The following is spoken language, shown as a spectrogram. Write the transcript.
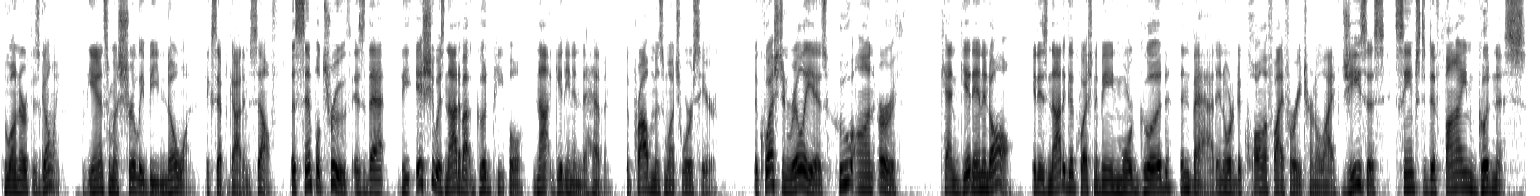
who on earth is going? The answer must surely be no one except God Himself. The simple truth is that the issue is not about good people not getting into heaven. The problem is much worse here. The question really is who on earth can get in at all? It is not a good question of being more good than bad in order to qualify for eternal life. Jesus seems to define goodness.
